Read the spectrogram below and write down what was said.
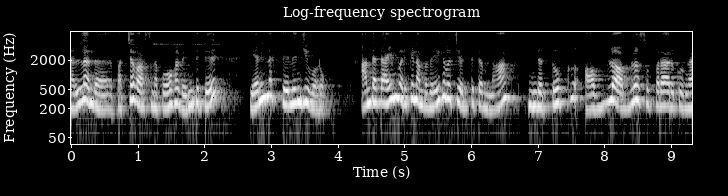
நல்லா அந்த பச்சை வாசனை போக வெந்துட்டு எண்ணெய் தெளிஞ்சு வரும். அந்த டைம் வரைக்கும் நம்ம வேக வச்சு எடுத்துட்டோம்னா இந்த தொக்கு அவ்வளோ அவ்வளோ சூப்பராக இருக்குங்க.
